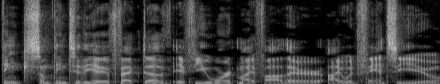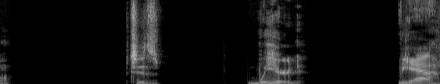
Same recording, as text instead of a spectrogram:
think something to the effect of if you weren't my father, I would fancy you which is weird. Yeah,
